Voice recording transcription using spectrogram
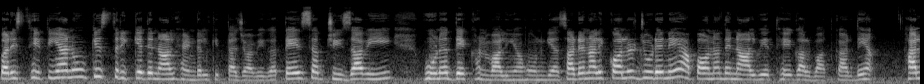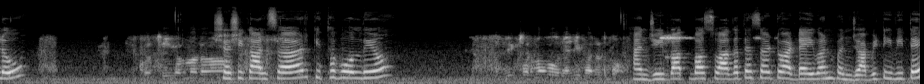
ਪਰਿਸਥਿਤੀਆਂ ਨੂੰ ਕਿਸ ਤਰੀਕੇ ਦੇ ਨਾਲ ਹੈਂਡਲ ਕੀਤਾ ਜਾਵੇਗਾ ਤੇ ਇਹ ਸਭ ਚੀਜ਼ਾਂ ਵੀ ਹੁਣ ਦੇਖਣ ਵਾਲੀਆਂ ਹੋਣਗੀਆਂ। ਸਾਡੇ ਨਾਲ ਇੱਕ ਕਾਲਰ ਜੁੜੇ ਨੇ, ਆਪਾਂ ਉਹਨਾਂ ਦੇ ਨਾਲ ਵੀ ਇੱਥੇ ਗੱਲਬਾਤ ਕਰਦੇ ਹਾਂ। ਹੈਲੋ ਸਤਿ ਸ਼੍ਰੀ ਅਕਾਲ ਮੈਡਮ ਸਤਿ ਸ਼੍ਰੀ ਅਕਾਲ ਸਰ ਕਿੱਥੋਂ ਬੋਲਦੇ ਹੋ? ਜੀ ਸ਼ਰਮਾ ਬੋਲ ਰਿਹਾ ਜੀ ਖਰੜ ਤੋਂ। ਹਾਂਜੀ ਬਹੁਤ ਬਹੁਤ ਸਵਾਗਤ ਹੈ ਸਰ ਤੁਹਾਡਾ ਈਵਨ ਪੰਜਾਬੀ ਟੀਵੀ ਤੇ।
